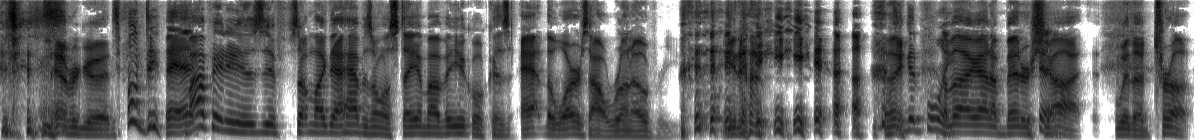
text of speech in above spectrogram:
good. Never good. Don't do that. My opinion is if something like that happens, I'm going to stay in my vehicle because at the worst, I'll run over you. you know? yeah, that's a Like, good I point. like I got a better shot with a truck.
